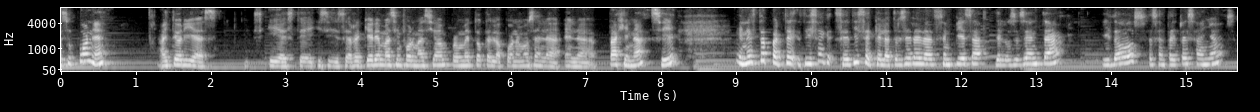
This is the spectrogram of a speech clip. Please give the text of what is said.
Se supone, hay teorías, y, este, y si se requiere más información, prometo que la ponemos en la, en la página, ¿sí? En esta parte dice, se dice que la tercera edad se empieza de los 62, 63 años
